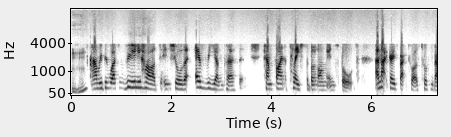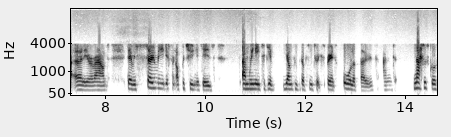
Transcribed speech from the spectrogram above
Mm-hmm. And we've been working really hard to ensure that every young person can find a place to belong in sport. And that goes back to what I was talking about earlier around there is so many different opportunities and we need to give young people the opportunity to experience all of those. And National School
